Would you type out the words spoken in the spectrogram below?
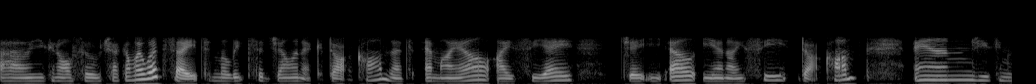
Uh, you can also check out my website, milicajelenic.com. That's M I L I C A J E L E N I C dot com. And you can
